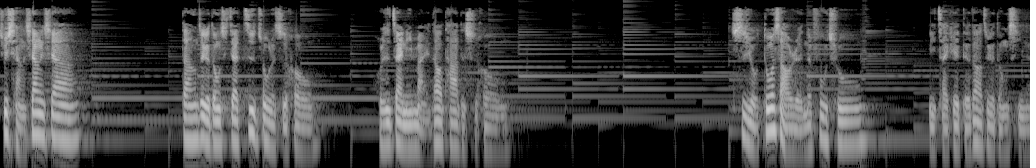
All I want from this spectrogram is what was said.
去想象一下，当这个东西在制作的时候，或是在你买到它的时候。是有多少人的付出，你才可以得到这个东西呢？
